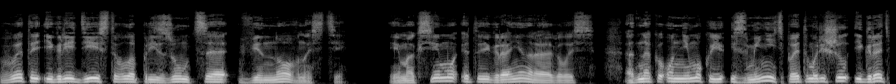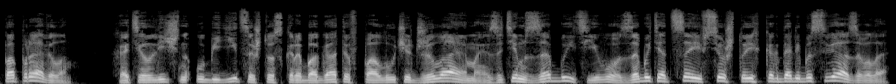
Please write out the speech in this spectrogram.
В этой игре действовала презумпция виновности — и Максиму эта игра не нравилась. Однако он не мог ее изменить, поэтому решил играть по правилам. Хотел лично убедиться, что Скоробогатов получит желаемое, затем забыть его, забыть отца и все, что их когда-либо связывало.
